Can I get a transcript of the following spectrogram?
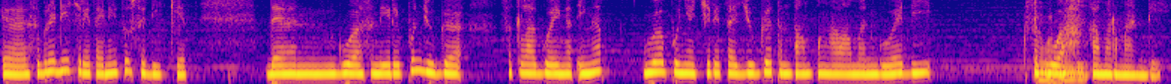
eh, Sebenarnya dia ceritain itu sedikit. Dan gua sendiri pun juga setelah gue ingat-ingat, gue punya cerita juga tentang pengalaman gue di sebuah mandi. kamar mandi.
